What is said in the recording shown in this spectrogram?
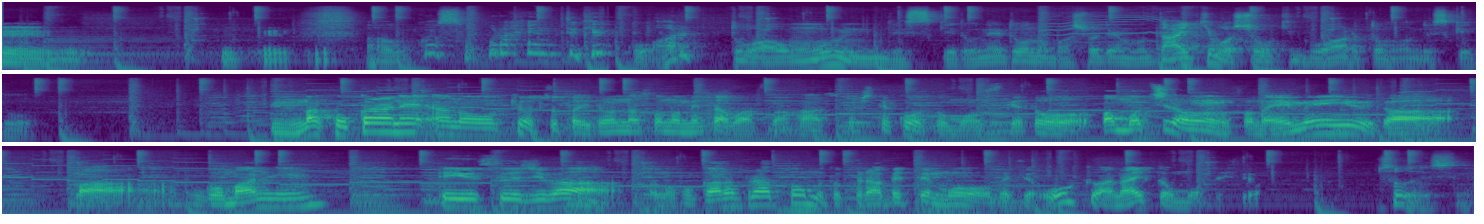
ん。うん。うん。あ僕はそこら辺って結構あるとは思うんですけどねどの場所でも。大規模小規模はあると思うんですけど。うん。まあ、ここからね、あの、今日ちょっといろんなそのメタバースの話をしていこうと思うんですけど、まあ、もちろん、その MAU が、まあ、5万人っていう数字は、その他のプラットフォームと比べても別に多くはないと思うんですよ。そうですね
